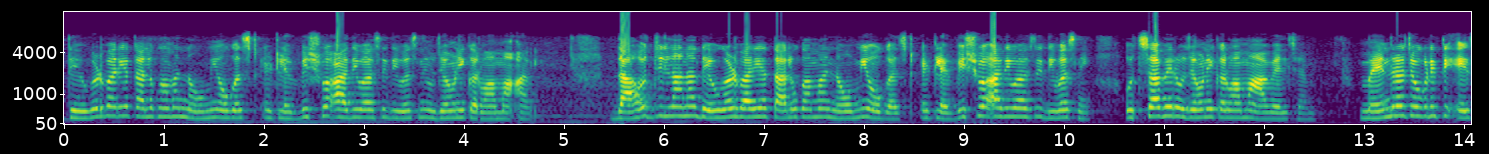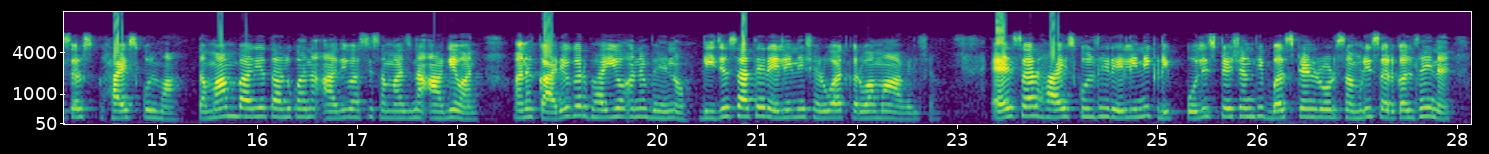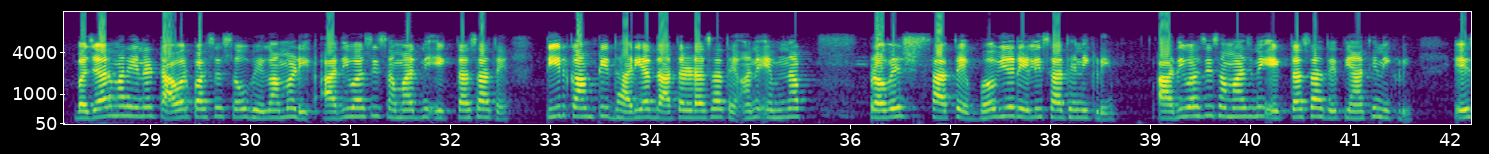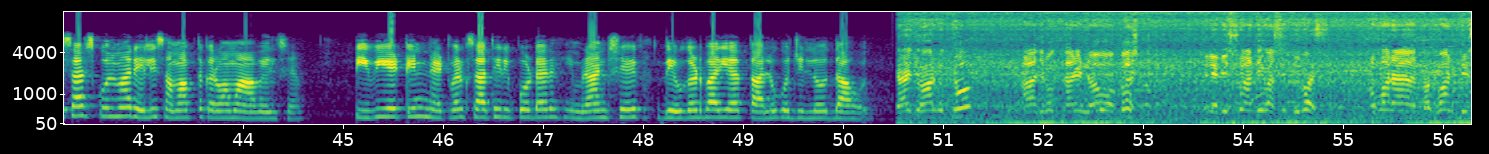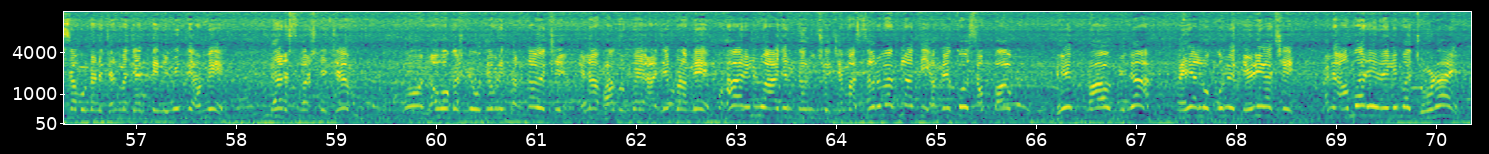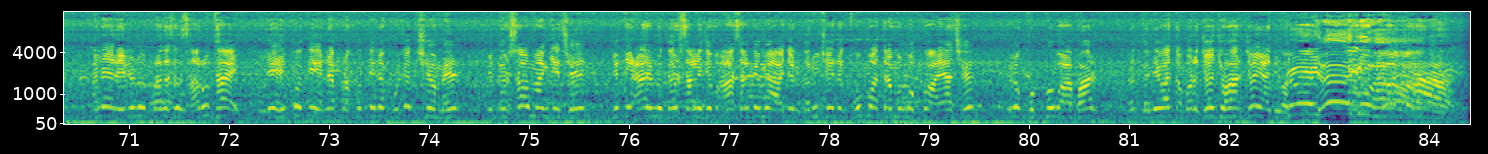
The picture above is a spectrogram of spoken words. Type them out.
દેવગઢ બારીયા તાલુકામાં નવમી ઓગસ્ટ એટલે વિશ્વ આદિવાસી દિવસની ઉજવણી કરવામાં આવી. દાહોદ જિલ્લાના દેવગઢ બારીયા તાલુકામાં નવમી ઓગસ્ટ એટલે વિશ્વ આદિવાસી દિવસની ઉત્સાહભેર ઉજવણી કરવામાં આવેલ છે. મહેન્દ્ર ચોકડીથી એસર હાઈસ્કૂલમાં તમામ બારિયા તાલુકાના આદિવાસી સમાજના આગેવાન અને કાર્યકર ભાઈઓ અને બહેનો ડીજે સાથે રેલીની શરૂઆત કરવામાં આવેલ છે. એસઆર હાઈસ્કૂલથી રેલી નીકળી પોલીસ સ્ટેશનથી bus stand road Samdi circle થઈને બજારમાં રહીને ટાવર પાસે સૌ ભેગા મળી આદિવાસી સમાજની એકતા સાથે, તીર કામઠી ધારિયા દાતરડા સાથે અને એમના પ્રવેશ સાથે ભવ્ય રેલી સાથે નીકળી. આદિવાસી સમાજની એકતા સાથે ત્યાંથી નીકળી. એસઆર સ્કૂલમાં રેલી સમાપ્ત કરવામાં આવેલ છે. ટીવી એટીન નેટવર્ક સાથે રિપોર્ટર ઇમરાન શેખ, દેવગઢ બારિયા, તાલુકો જિલ્લો દાહોદ. જય જોહાર મિત્રો. આજ રોજ તારીખ નવ ઓગસ્ટ, એટલે વિશ્વ આદિવાસી દિવસ. અમારા ભગવાન બિરસા મુંડાની જન્મજયંતિ નિમિત્તે અમે દર વર્ષની જેમ નવ ઓગસ્ટની ઉજવણી કરતા હોય છે એના ભાગરૂપે આજે પણ અમે મહારેલીનું આયોજન કર્યું છે, જેમાં સર્વજ્ઞાથી અમે કોઈ સંભાવ, ભેદભાવ વિના અહીંયા લોકોને તેડ્યા છે. અને અમારી રેલીમાં જોડાય અને રેલીનું પ્રદર્શન સારું થાય એ હેતુથી એના પ્રકૃતિને પૂજક છીએ અમે એ દર્શાવવા માંગીએ છીએ. જેથી આ રેલું દર સાલની જેમ આ સાલ અમે આયોજન કર્યું છે અને ખૂબ માત્રામાં લોકો આવ્યા છે. એનો ખૂબ ખૂબ આભાર અને ધન્યવાદ. અમારો જય જોહાર, જય આદિવાસી. જય જોહાર.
